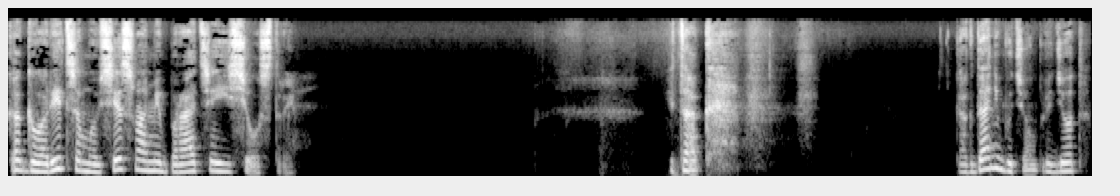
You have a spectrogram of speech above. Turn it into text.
Как говорится, мы все с вами братья и сестры. Итак, когда-нибудь он придет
